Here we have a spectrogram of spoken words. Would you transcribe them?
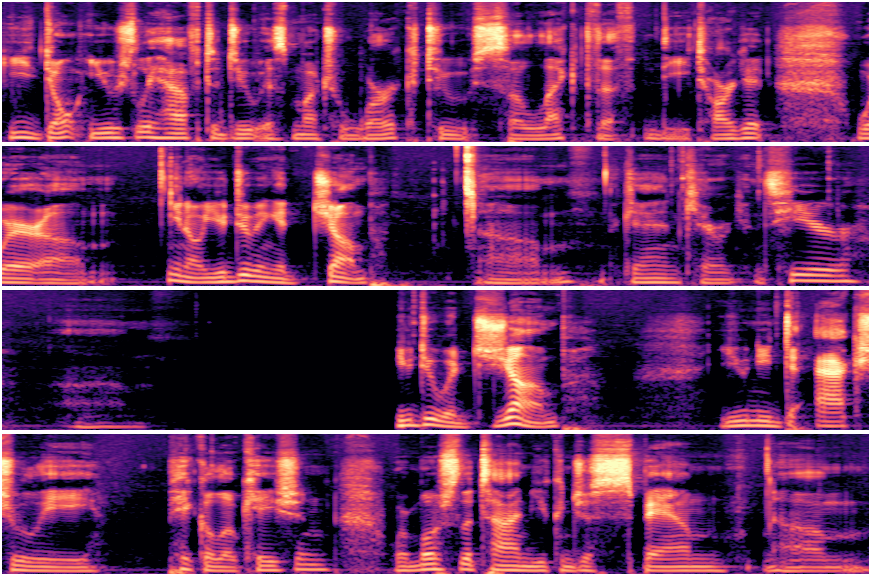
You don't usually have to do as much work to select the the target. Where um, you know you're doing a jump. Um, again, Kerrigan's here. Um, you do a jump. You need to actually pick a location where most of the time you can just spam um,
